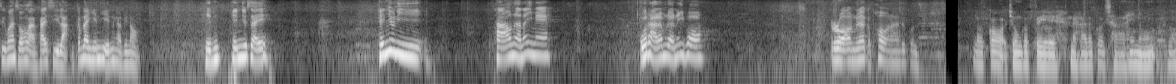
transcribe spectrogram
ซื้อมาสองหลานขายสี่หลานกำไรเห็นเห็นค่ะพี่น้อง เห็นเห็นอยู่ใสเห็นอยู่นี่ถาเอาเนื้อนะอีแม่ โอ้ถาน้ำเหลือนะอีพอ รอเอาเนื้อกับพ่อนะคะทุกคน แล้วก็ชงกาแฟนะคะ แล้วก็ชาให้น้อง น้อง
